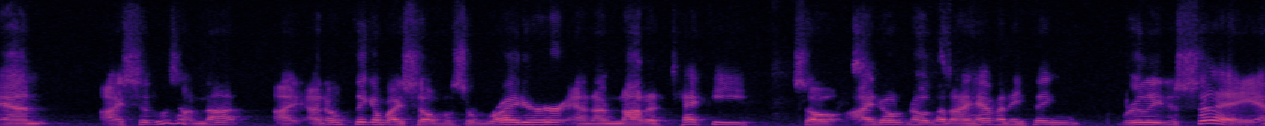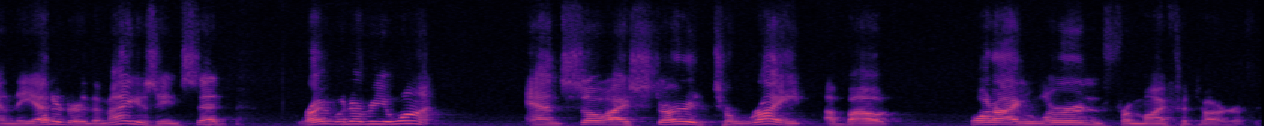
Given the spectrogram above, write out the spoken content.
and I said, "Listen, I'm not. I, I don't think of myself as a writer, and I'm not a techie." So I don't know that I have anything really to say. And the editor of the magazine said, write whatever you want. And so I started to write about what I learned from my photography.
